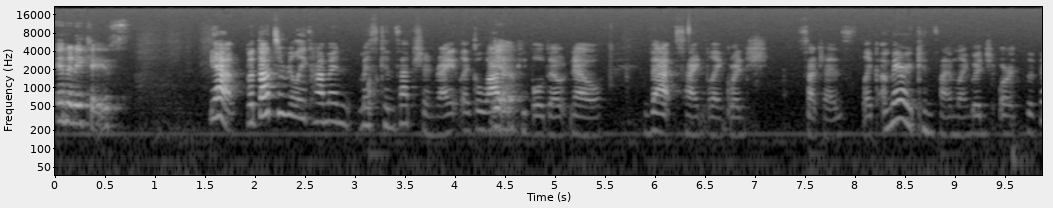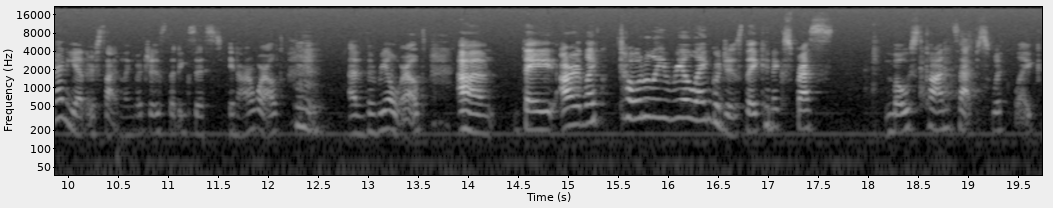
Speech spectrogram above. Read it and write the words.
in any case, Yeah, but that's a really common misconception, right? Like a lot Yeah. of people don't know that signed language, such as like American Sign Language or the many other sign languages that exist in our world, Mhm. of the real world. Um, they are like totally real languages. They can express most concepts with like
